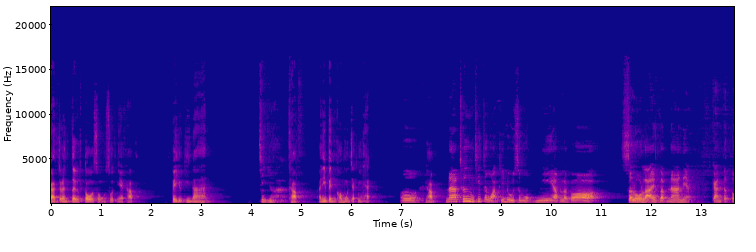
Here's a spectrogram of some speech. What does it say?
การเจริญเติบโตสูงสุดเนี่ยครับ ไปอยู่ที่น่านจริงเหรอฮะครับ อันนี้เป็นข้อมูลจาก e t a g เออครับน่าทึ่งที่จังหวัดที่ดูสงบเงียบแล้วก็ slow life แบบน่านเนี่ยการเติบโต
